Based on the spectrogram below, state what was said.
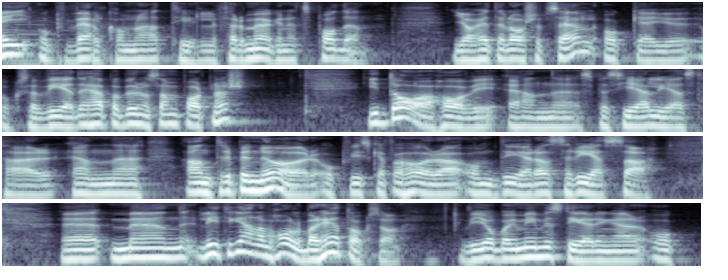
Hej och välkomna till Förmögenhetspodden. Jag heter Lars Uppsell och är ju också VD här på Burenstam Partners. Idag har vi en eh, speciell gäst här, en eh, entreprenör och vi ska få höra om deras resa. Eh, men lite grann av hållbarhet också. Vi jobbar ju med investeringar och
